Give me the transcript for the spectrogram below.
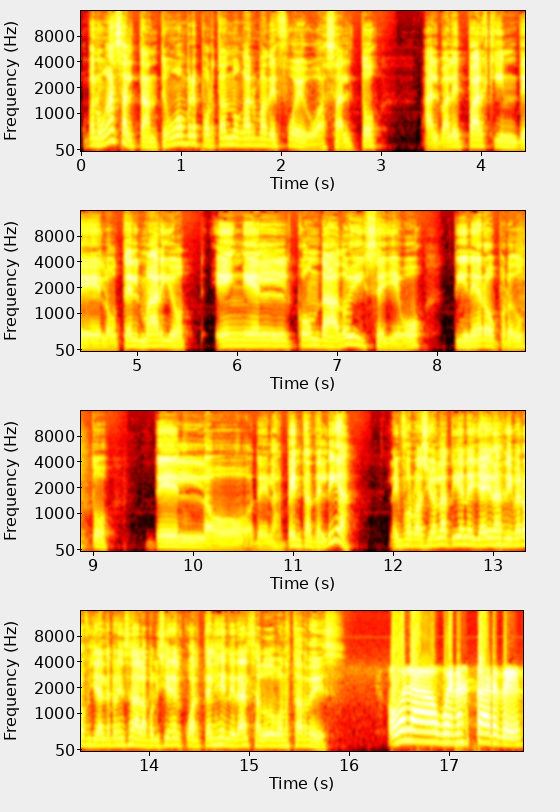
bueno, un asaltante, un hombre portando un arma de fuego, asaltó al ballet parking del Hotel Marriott en el condado y se llevó dinero producto de, lo, de las ventas del día. La información la tiene Yaira Rivera, oficial de prensa de la policía en el cuartel general. Saludos, buenas tardes. Hola, buenas tardes.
